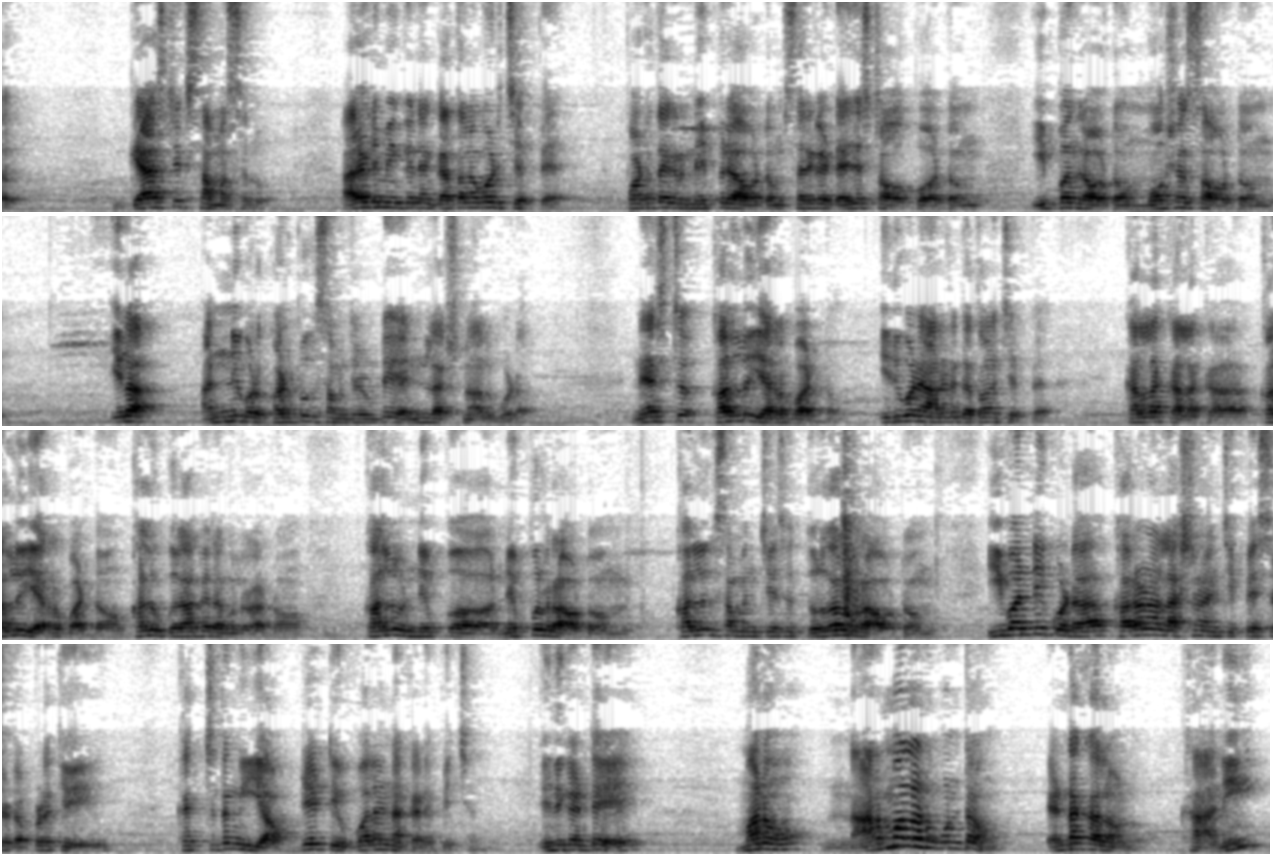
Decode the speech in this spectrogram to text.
గ్యాస్ట్రిక్ సమస్యలు. ఆల్రెడీ మీకు నేను గతంలో కూడా చెప్పా. పొట్ట దగ్గర నొప్పి రావటం సరిగా డైజెస్ట్ అవ్వకపోవటం ఇబ్బంది రావటం మోషన్స్ అవ్వటం ఇలా అన్ని కూడా కడుపుకి సంబంధించినటువంటి అన్ని లక్షణాలు కూడా. నెక్స్ట్ కళ్ళు ఎర్రబడ్డం. ఇది కూడా ఆల్రెడీ గతంలో చెప్పా. కళ్ళ కలక కళ్ళు ఎర్రబడ్డం కళ్ళు గులాబీ రంగులు రావడం కళ్ళు నొప్పు నొప్పులు రావటం కళ్ళుకి సంబంధించేసి దురదలు రావటం ఇవన్నీ కూడా కరోనా లక్షణం అని చెప్పేసేటప్పటికి ఖచ్చితంగా ఈ అప్డేట్ ఇవ్వాలని నాకు అనిపించింది. ఎందుకంటే మనం నార్మల్ అనుకుంటాం ఎండాకాలంలో. కానీ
